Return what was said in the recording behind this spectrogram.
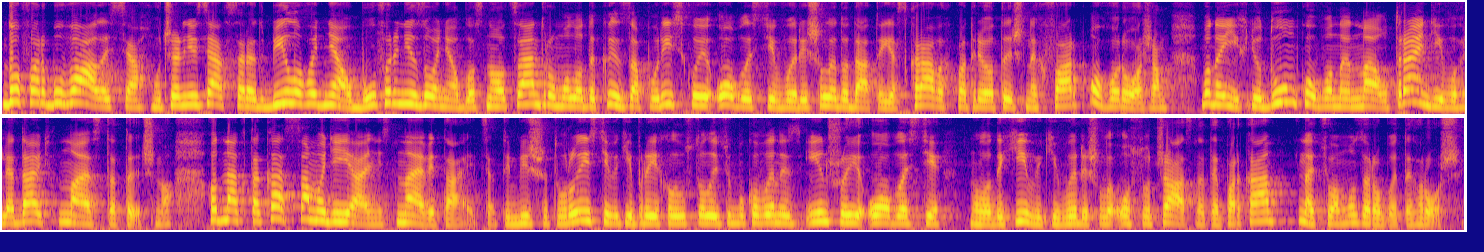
Дофарбувалися у Чернівцях серед білого дня у буферній зоні обласного центру молодики Запорізької області вирішили додати яскравих патріотичних фарб огорожам, бо на їхню думку вони на у тренді і виглядають неестетично. Однак така самодіяльність не вітається. Тим більше туристів, які приїхали у столицю Буковини з іншої області, молодиків, які вирішили осучаснити паркан на цьому заробити грошей.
